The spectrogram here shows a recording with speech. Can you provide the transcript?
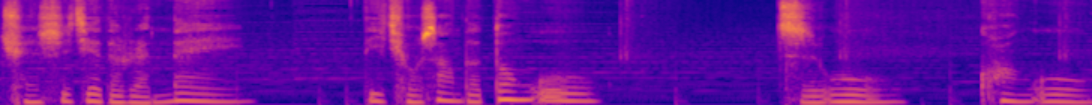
全世界的人类，地球上的动物、植物、矿物，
